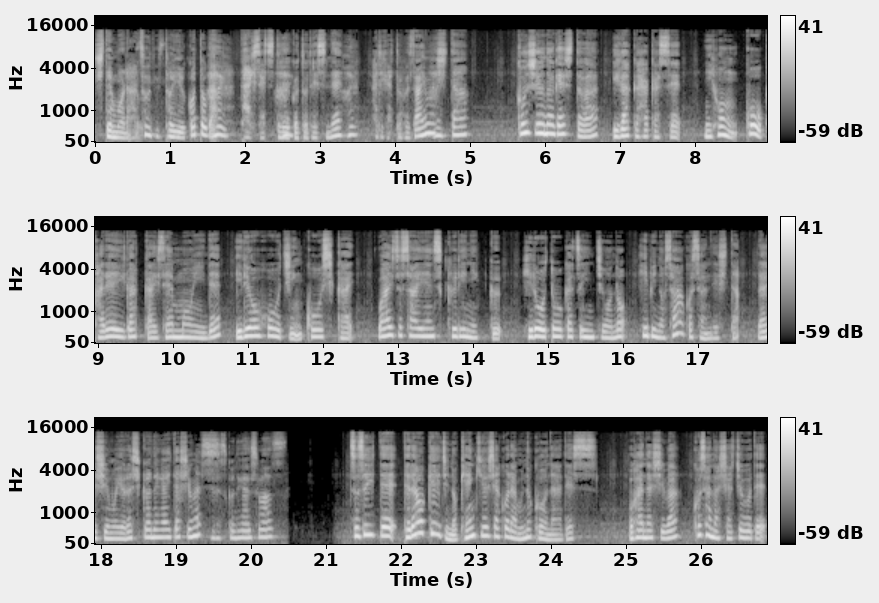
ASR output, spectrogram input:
してもらう、はい、ということが大切ということですね。はい、ありがとうございました。今週のゲストは医学博士、日本高加齢医学会専門医で医療法人講師会ワイズサイエンスクリニック疲労統括委員長の日比野沢子さんでした。来週もよろしくお願いいたします。よろしくお願いします。続いて、寺尾刑事の研究者コラムのコーナーです。お話は、小佐奈社長で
